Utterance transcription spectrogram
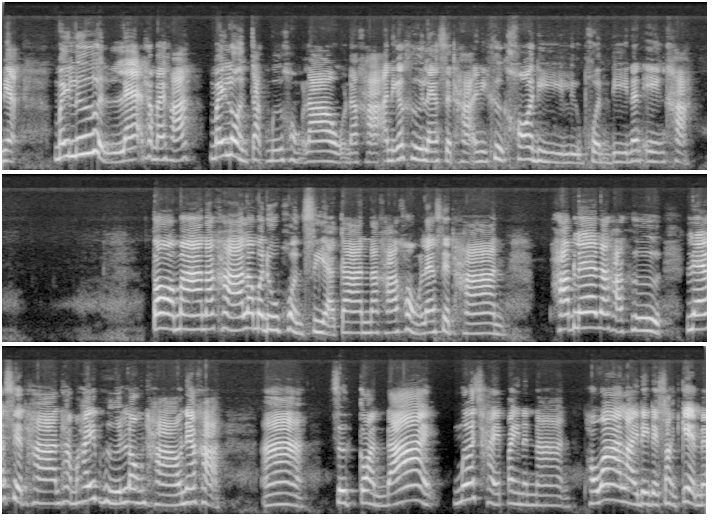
เนี่ยไม่ลื่นและทำไมคะไม่หล่นจากมือของเรานะคะ อันนี้ก็คือแรงเสียดทานอันนี้คือข้อดีหรือผลดีนั่นเองค่ะ ต่อมานะคะเรามาดูผลเสียกันนะคะ ของแรงเสียดทาน ภาพแรกนะคะคือ แรงเสียดทานทำให้พื้นรองเท้าเนี่ยค่ะอ่า สึกก่อนได้เมื่อใช้ไปนานๆ เพราะว่าอะไรเด็กๆสังเกตไหม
